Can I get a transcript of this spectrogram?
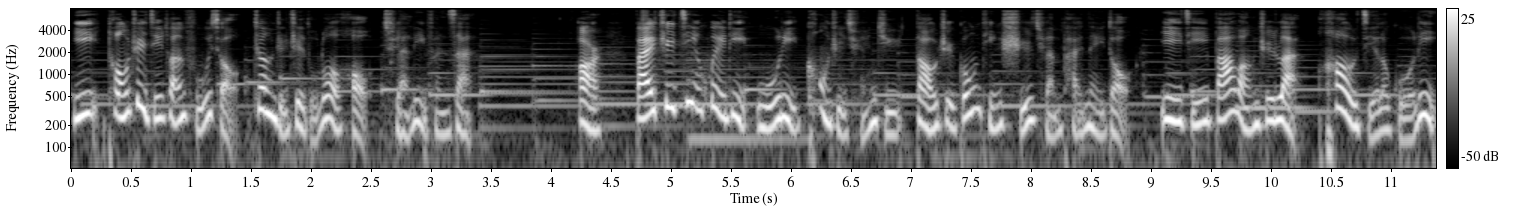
一：统治集团腐朽，政治制度落后，权力分散。二、白痴晋惠帝无力控制全局，导致宫廷实权派内斗以及八王之乱，耗竭了国力。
